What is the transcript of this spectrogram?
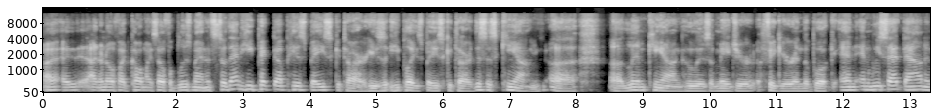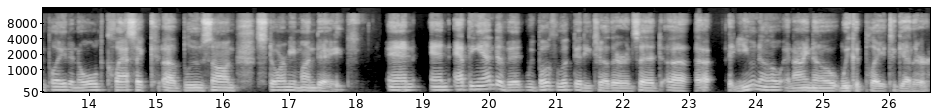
I, I don't know if I'd call myself a blues man." And so then he picked up his bass guitar. He's he plays bass guitar. This is Keong. Uh, uh, Lim Keong, who is a major figure in the book, and and we sat down and played an old classic uh, blues song, "Stormy Monday," and and at the end of it, we both looked at each other and said. Uh, you know and I know we could play together.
